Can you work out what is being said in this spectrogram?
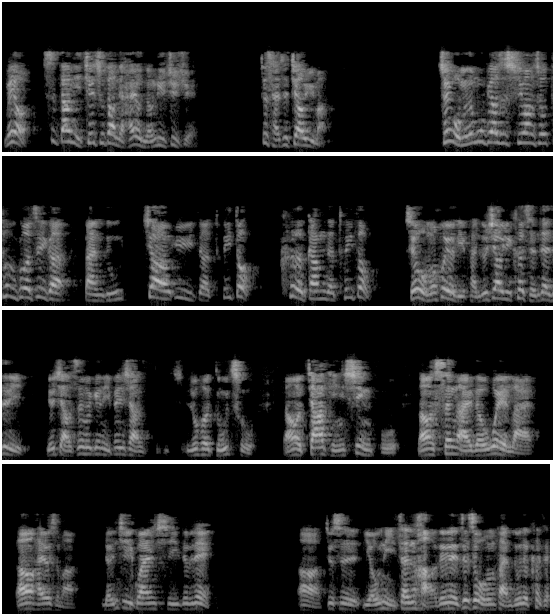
没有，是当你接触到，你还有能力拒绝，这才是教育嘛。所以我们的目标是希望说，透过这个反毒教育的推动。课纲的推动，所以我们会有你反毒教育课程在这里，有讲师会跟你分享如何独处，然后家庭幸福，然后生癌的未来，然后还有什么人际关系，对不对？啊，就是有你真好，对不对？这是我们反毒的课程。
